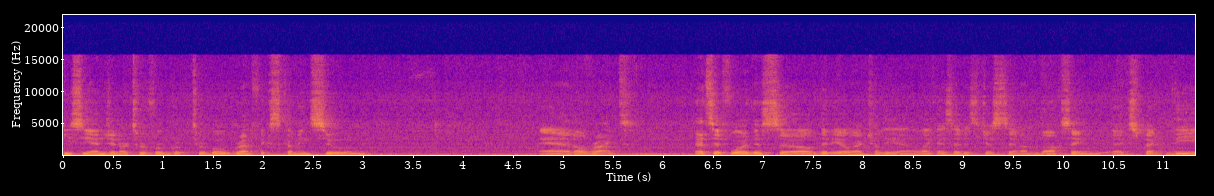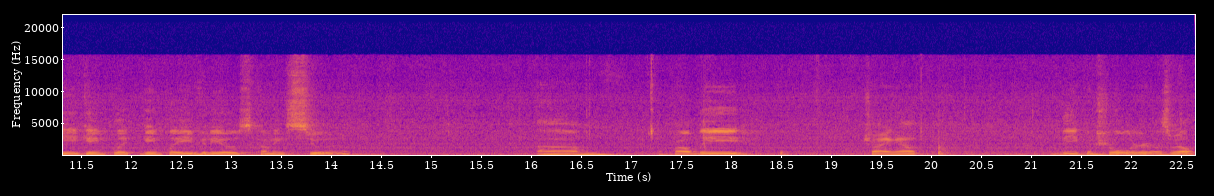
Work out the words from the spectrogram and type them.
PC Engine or Turbo, TurboGrafx coming soon. And alright, that's it for this uh, video actually. And like I said, it's just an unboxing. Expect the gameplay gameplay videos coming soon. Um, probably trying out the controller as well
